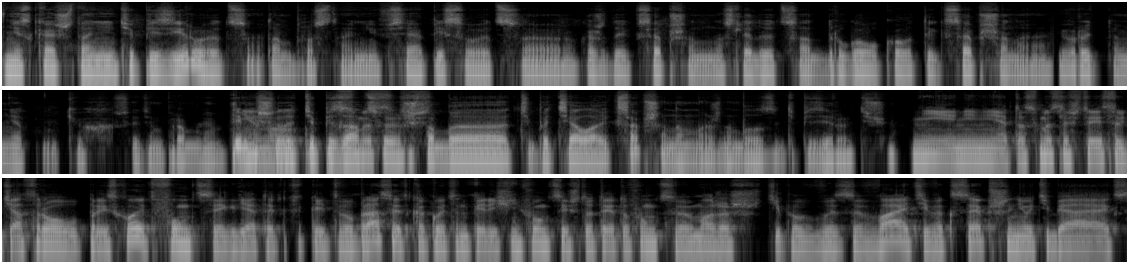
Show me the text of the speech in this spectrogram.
не сказать, что они типизируются, там просто они все описываются, каждый exception наследуется от другого какого-то exception а, и вроде там нет никаких с этим проблем. Ты Не, имеешь в ну, виду типизацию, смысле, что- чтобы типа тело exception а можно было затипизировать еще? Не-не-не, это в смысле, что если у тебя throw происходит функции где-то, какие-то выбрасывает какой-то перечень функций, что ты эту функцию можешь, типа, вызывать, и в exception е у тебя это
